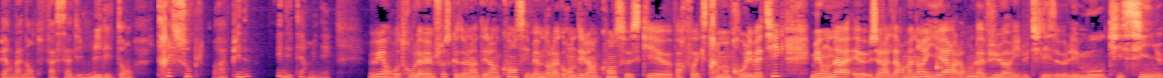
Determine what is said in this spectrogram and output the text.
permanente face à des militants très souples, rapides et déterminés. Oui, on retrouve la même chose que dans la délinquance et même dans la grande délinquance, ce qui est euh, parfois extrêmement problématique. Mais on a euh, Gérald Darmanin hier, alors on l'a vu, hein, il utilise euh, les mots qui signent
